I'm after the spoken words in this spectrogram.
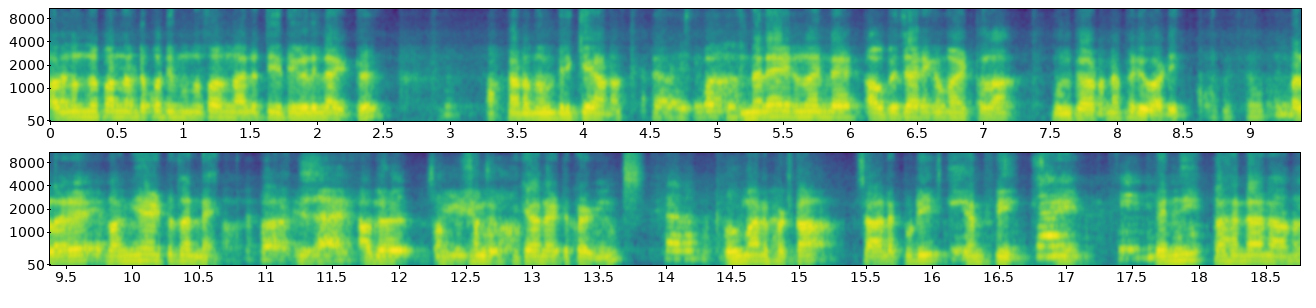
പതിനൊന്ന് പന്ത്രണ്ട് പതിമൂന്ന് പതിനാല് തീയതികളിലായിട്ട് നടന്നുകൊണ്ടിരിക്കുകയാണ്. ഇന്നലെ ആയിരുന്നു എന്റെ ഔപചാരികമായിട്ടുള്ള ഉദ്ഘാടന പരിപാടി. വളരെ ഭംഗിയായിട്ട് തന്നെ അത് സംഘടിപ്പിക്കാനായിട്ട് കഴിഞ്ഞു. ബഹുമാനപ്പെട്ട ചാലക്കുടി എം പി ശ്രീ ബെന്നി ബഹനാനാണ്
